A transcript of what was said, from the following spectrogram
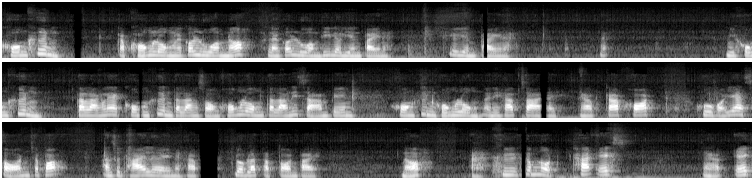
โค้งขึ้นกับโค้งลงแล้วก็รวมเนาะแล้วก็รวมที่เราเรียนไปนะที่เราเรียนไปนะนะมีโค้งขึ้น ตารางแรกโค้งขึ้น ตารางสองโค้งลง ตารางที่สามเป็นโค้งขึ้นโค้งลงอันนี้ครับไซน์นะครับกราฟคอร์สครูขออนุญาตสอนเฉพาะอันสุดท้ายเลยนะครับ รวบรัดตัดตอนไปเนาะะคือกำหนดค่า x นะครับ x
